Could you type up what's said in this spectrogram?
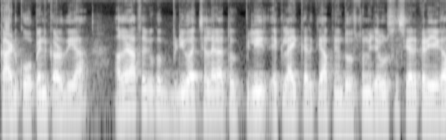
कार्ड को ओपन कर दिया। अगर आप सभी को वीडियो अच्छा लगा तो प्लीज़ एक लाइक करके अपने दोस्तों में ज़रूर से शेयर करिएगा।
